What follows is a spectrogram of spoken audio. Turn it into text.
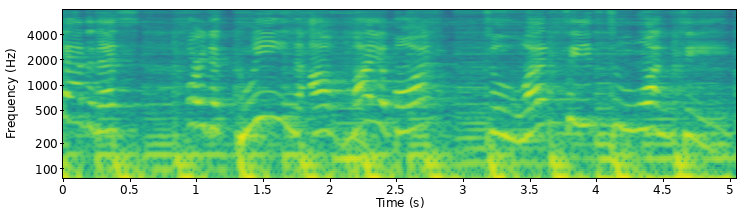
candidates for the Queen of Mayabon 2020.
